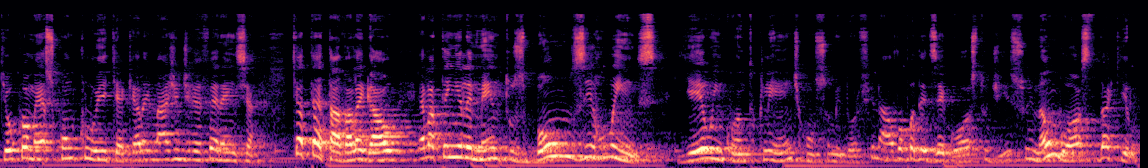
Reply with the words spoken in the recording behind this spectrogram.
que eu começo a concluir que aquela imagem de referência, que até estava legal, ela tem elementos bons e ruins. E eu, enquanto cliente, consumidor final, vou poder dizer gosto disso e não gosto daquilo.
